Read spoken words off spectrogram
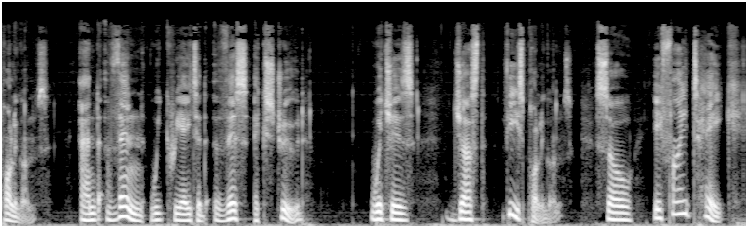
polygons. And then we created this extrude, which is just these polygons. So if I take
